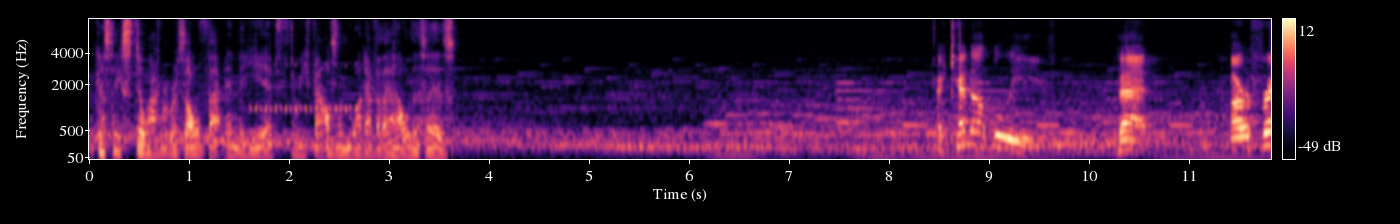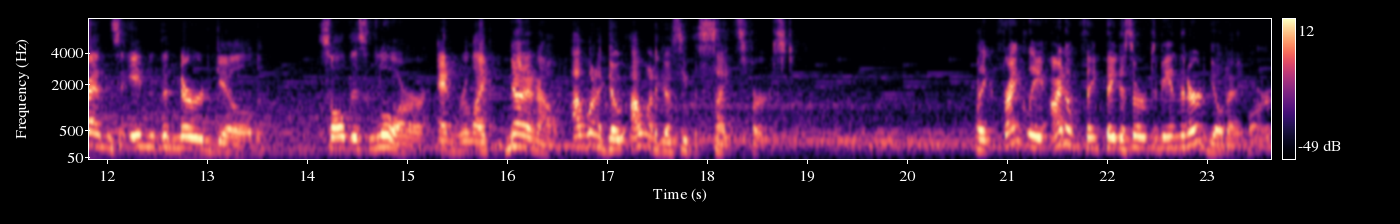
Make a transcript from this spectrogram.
I guess they still haven't resolved that in the year 3000 whatever the hell this is. I cannot believe that our friends in the Nerd Guild saw this lore and were like, no, no, no, I want to go. I want to go see the sights first. Like, frankly, I don't think they deserve to be in the Nerd Guild anymore.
